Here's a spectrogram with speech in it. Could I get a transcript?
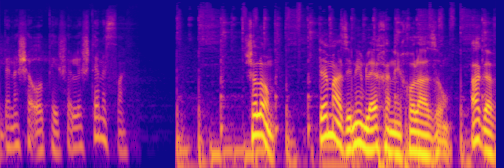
בין השעות 9 ל-12. שלום, אתם מאזינים לאיך אני יכול לעזור. אגב,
